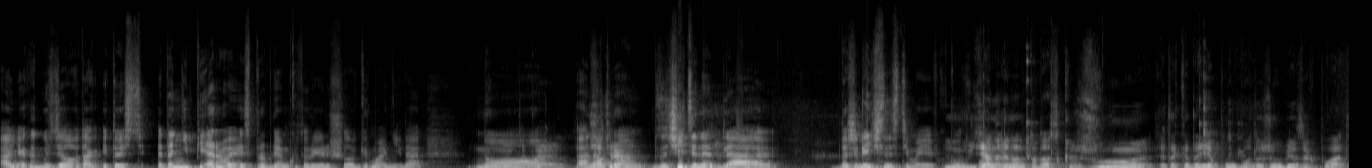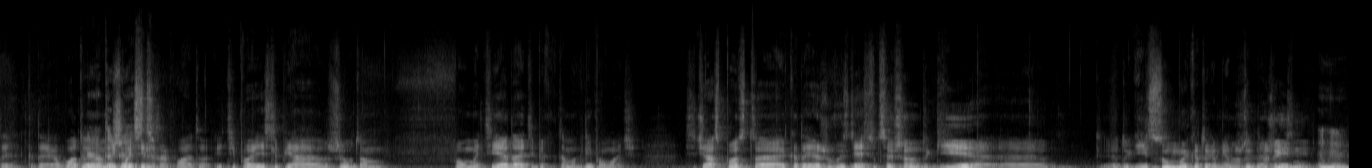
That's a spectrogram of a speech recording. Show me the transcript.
А я как бы сделала так. И то есть это не первая из проблем, которые я решила в Германии, да? Но Она такая она прям значительная для даже личности моей. в Ну, каком-то я, плане. наверное, тогда скажу, это когда я полгода жил без зарплаты. Когда я работал, Блин, нам не жесть. платили зарплату. И типа, если бы я жил там в Алмате, да, тебе как-то могли помочь. Сейчас просто, когда я живу здесь, тут совершенно другие, э, другие суммы, которые мне нужны для жизни. Мгм.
